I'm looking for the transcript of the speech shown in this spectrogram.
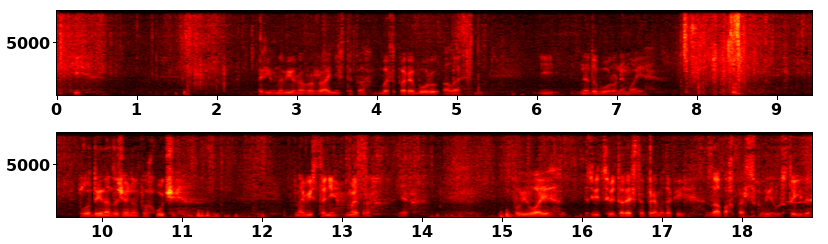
такі рівномірна врожайність така, без перебору, але і недобору немає. Плоди надзвичайно пахучі. На відстані метра, як повіває звідси вітерець, то прямо такий запах персиковий густий йде.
